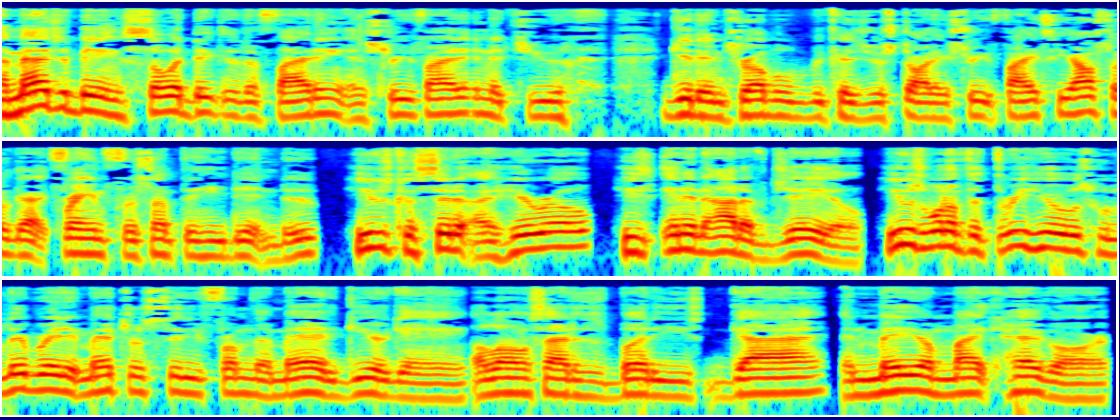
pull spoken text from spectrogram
Imagine being so addicted to fighting and street fighting that you get in trouble because you're starting street fights. He also got framed for something he didn't do. He was considered a hero. He's in and out of jail. He was one of the three heroes who liberated Metro City from the Mad Gear gang alongside his buddies Guy and Mayor Mike Haggar.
